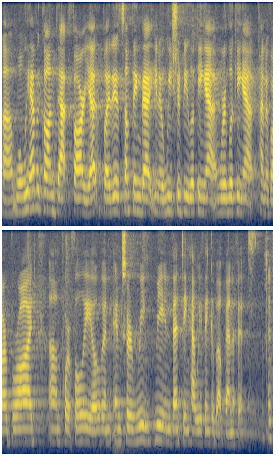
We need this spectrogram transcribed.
Uh, well, we haven't gone that far yet, but it's something that, you know, we should be looking at. And we're looking at kind of our broad um, portfolio and, and sort of re- reinventing how we think about benefits. It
